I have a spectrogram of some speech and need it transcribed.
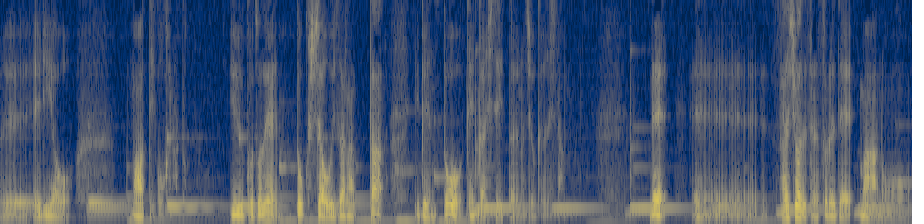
えー、エリアを回っていこうかなということで読者をいざなったイベントを展開していったような状況でした。で、えー、最初はですねそれでまああの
